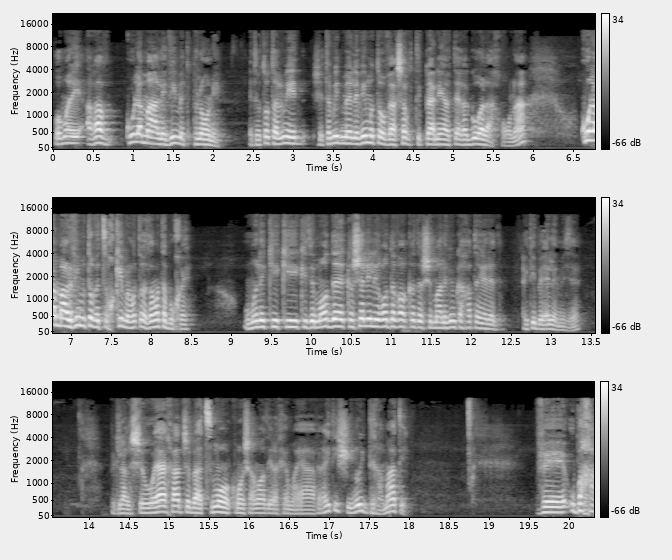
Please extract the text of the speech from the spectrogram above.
הוא אומר לי, הרב, כולם מעליבים את פלוני, את אותו תלמיד, שתמיד מעליבים אותו, ועכשיו טיפה נהיה יותר רגוע לאחרונה. כולם מעליבים אותו וצוחקים, אני אומר אותו, אז למה אתה בוכה? הוא אומר לי, כי, כי, כי זה מאוד אה, קשה לי לראות דבר כזה שמעליבים ככה את הילד. הייתי בהלם מזה, בגלל שהוא היה אחד שבעצמו, כמו שאמרתי לכם, היה, וראיתי שינוי דרמטי. והוא בכה.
